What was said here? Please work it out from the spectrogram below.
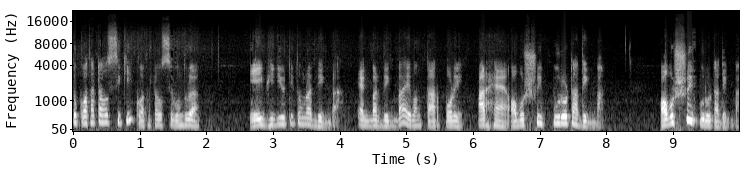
তো কথাটা হচ্ছে কি? কথাটা হচ্ছে, বন্ধুরা, এই ভিডিওটি তোমরা দেখবা, একবার দেখবা এবং তারপরে, আর হ্যাঁ অবশ্যই পুরোটা দেখবা। অবশ্যই পুরোটা দেখবা।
